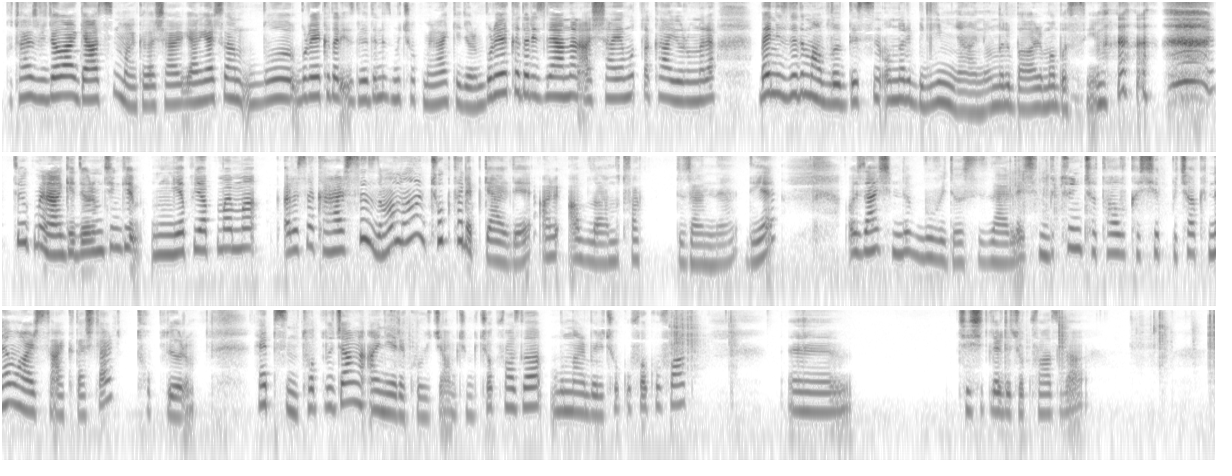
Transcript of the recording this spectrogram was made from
bu tarz videolar gelsin mi arkadaşlar? Yani gerçekten bu buraya kadar izlediniz mi çok merak ediyorum. Buraya kadar izleyenler aşağıya mutlaka yorumlara ben izledim abla desin onları bileyim yani. Onları bağrıma basayım. çok merak ediyorum çünkü yapı yapmama arasında kararsızdım ama çok talep geldi. Abla mutfak düzenle diye. O yüzden şimdi bu video sizlerle. Şimdi bütün çatal, kaşık, bıçak ne varsa arkadaşlar topluyorum. Hepsini toplayacağım ve aynı yere koyacağım. Çünkü çok fazla bunlar böyle çok ufak ufak. Ee, Çeşitleri de çok fazla.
